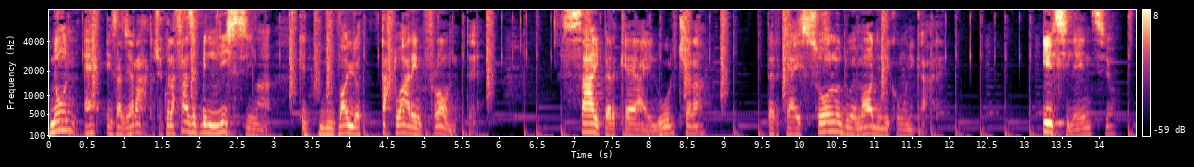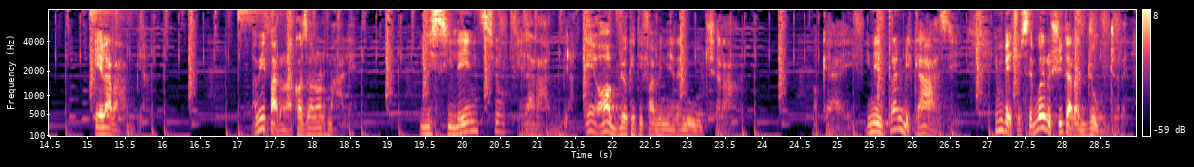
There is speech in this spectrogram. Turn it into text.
non è esagerato, cioè quella frase bellissima che mi voglio tatuare in fronte. Sai perché hai l'ulcera? Perché hai solo due modi di comunicare, il silenzio e la rabbia. Ma mi pare una cosa normale. Il silenzio e la rabbia. È ovvio che ti fa venire l'ulcera. Ok? In entrambi i casi. Invece se voi riuscite a raggiungere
